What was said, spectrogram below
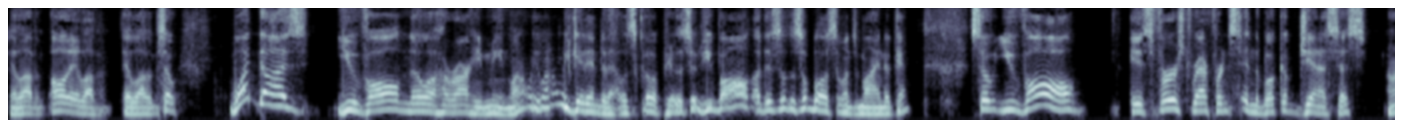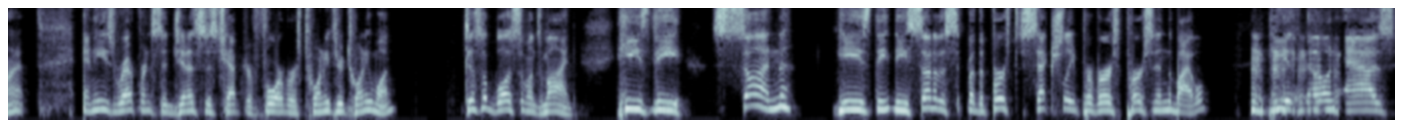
They love him. Oh, they love him. They love him. So, what does Yuval Noah Harari mean? Why don't we why don't we get into that? Let's go up here. This is Yuval. Oh, this will this will blow someone's mind. Okay, so Yuval is first referenced in the book of Genesis. All right, and he's referenced in Genesis chapter four, verse twenty through twenty one. This will blow someone's mind. He's the son. He's the the son of the the first sexually perverse person in the Bible. he is known as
